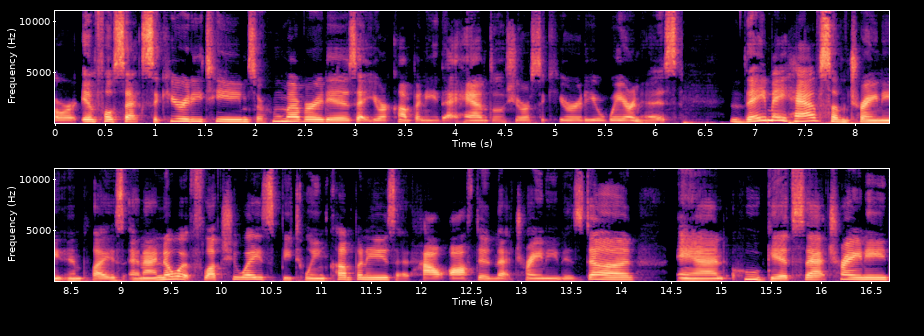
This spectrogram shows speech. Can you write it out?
or infosec security teams or whomever it is at your company that handles your security awareness they may have some training in place and i know it fluctuates between companies at how often that training is done and who gets that training.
